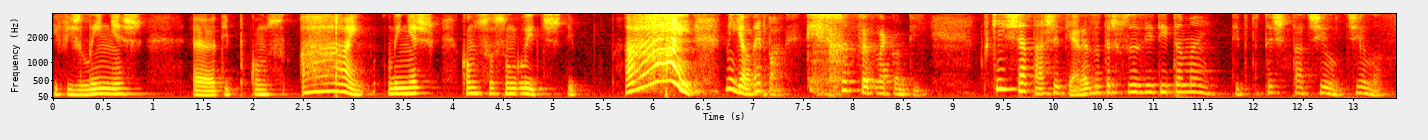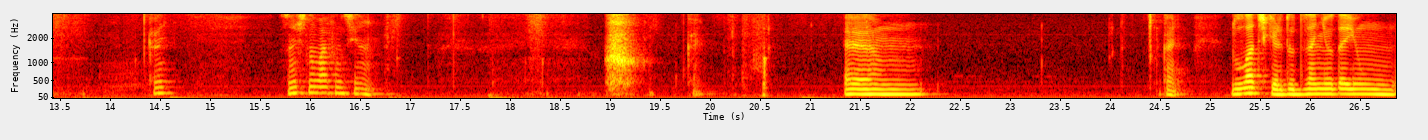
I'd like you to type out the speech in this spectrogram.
E fiz linhas, uh, tipo como se. Ai! Linhas como se fosse um glitch. Tipo. Ai! Miguel, epá, o que é que está a passar contigo? Porque isto já está a chatear as outras pessoas e a ti também. Tipo, tu tens que estar chill, chill. Ok? Senão isto não vai funcionar. Um. Do lado esquerdo do desenho eu dei um,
